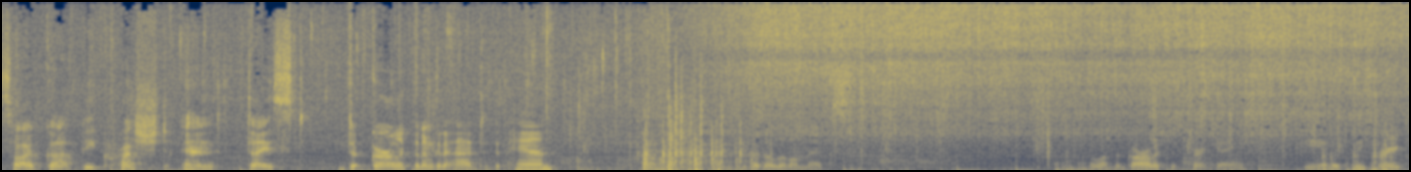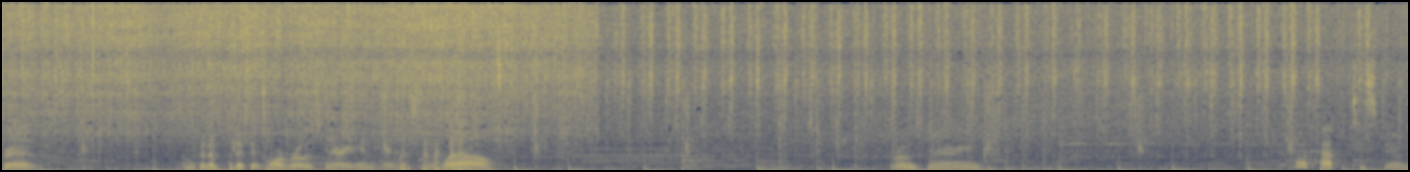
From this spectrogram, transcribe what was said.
So I've got the crushed and diced garlic that I'm going to add to the pan. Give it a little mix. I want the garlic to start getting beautifully fragrant. I'm going to put a bit more rosemary in here as well. Rosemary. About half a teaspoon.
